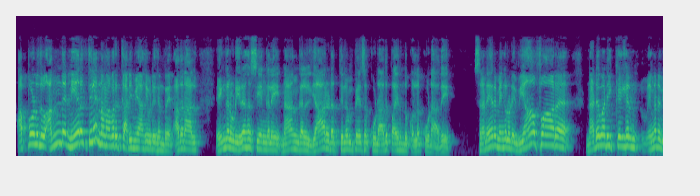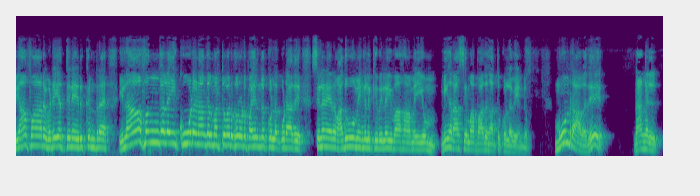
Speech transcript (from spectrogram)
அப்பொழுது அந்த நேரத்திலே நான் அவருக்கு அடிமையாகி விடுகின்றேன். அதனால் எங்களுடைய இரகசியங்களை நாங்கள் யாரிடத்திலும் பேசக்கூடாது பகிர்ந்து கொள்ளக்கூடாது. சில நேரம் எங்களுடைய வியாபார நடவடிக்கைகள் எங்களுடைய வியாபார விடயத்திலே இருக்கின்ற இலாபங்களை கூட நாங்கள் மற்றவர்களோடு பகிர்ந்து கொள்ளக்கூடாது. சில நேரம் அதுவும் எங்களுக்கு விளைவாக அமையும். மிக ரகசியமா பாதுகாத்துக் கொள்ள வேண்டும். மூன்றாவது நாங்கள்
